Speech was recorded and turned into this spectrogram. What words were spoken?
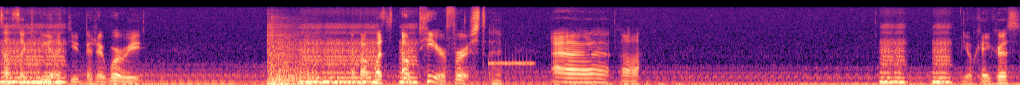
Sounds like to me like you'd better worry. about what's out here first. Uh, uh. You okay, Kris?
